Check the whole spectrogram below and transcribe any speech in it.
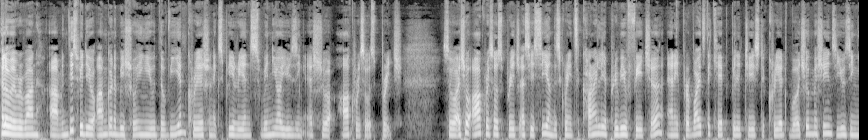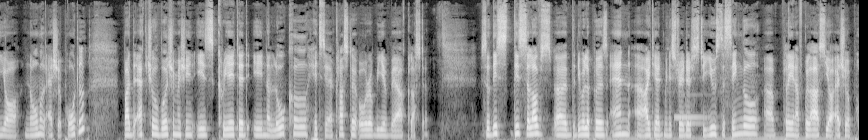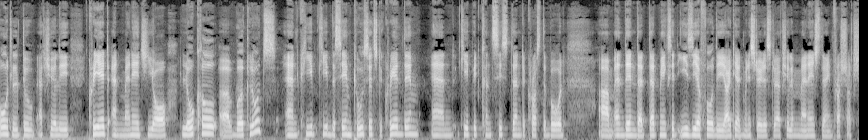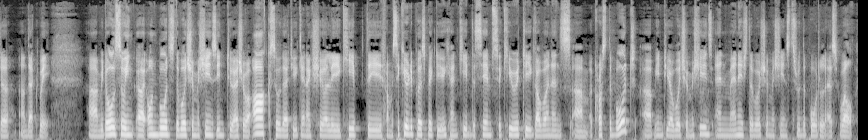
Hello everyone, um, in this video I'm going to be showing you the VM creation experience when you are using Azure Arc Resource Bridge. So Azure Arc Resource Bridge as you see on the screen it's currently a preview feature and it provides the capabilities to create virtual machines using your normal Azure portal but the actual virtual machine is created in a local HCI cluster or a VMware cluster. So this this allows uh, the developers and uh, IT administrators to use the single uh, pane of glass, your Azure portal, to actually create and manage your local uh, workloads and keep keep the same toolsets to create them and keep it consistent across the board. Um, and then that that makes it easier for the IT administrators to actually manage their infrastructure uh, that way. Um, it also in, uh, onboards the virtual machines into Azure Arc so that you can actually keep the, from a security perspective, you can keep the same security governance um, across the board uh, into your virtual machines and manage the virtual machines through the portal as well.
